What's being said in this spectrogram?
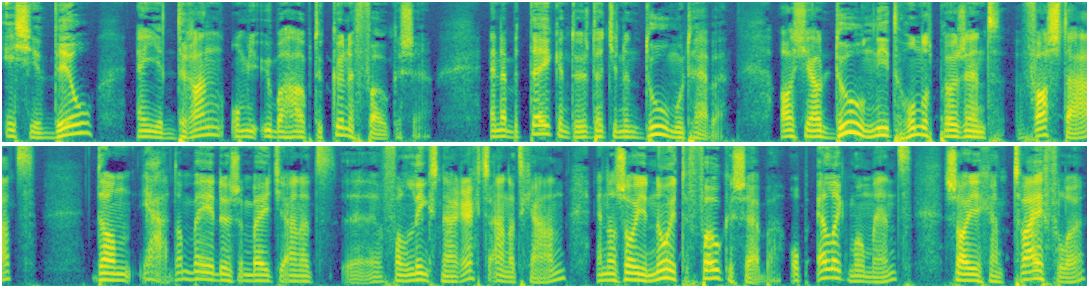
is je wil en je drang om je überhaupt te kunnen focussen. En dat betekent dus dat je een doel moet hebben. Als jouw doel niet 100% vaststaat, dan, ja, dan ben je dus een beetje aan het, uh, van links naar rechts aan het gaan. En dan zal je nooit de focus hebben. Op elk moment zal je gaan twijfelen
